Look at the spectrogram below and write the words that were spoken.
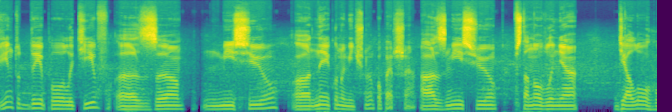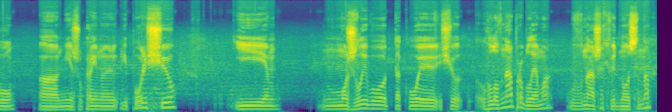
він туди полетів е, з місією е, не економічною, по-перше, а з місією встановлення діалогу е, між Україною і Польщею. І можливо такої, що головна проблема в наших відносинах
